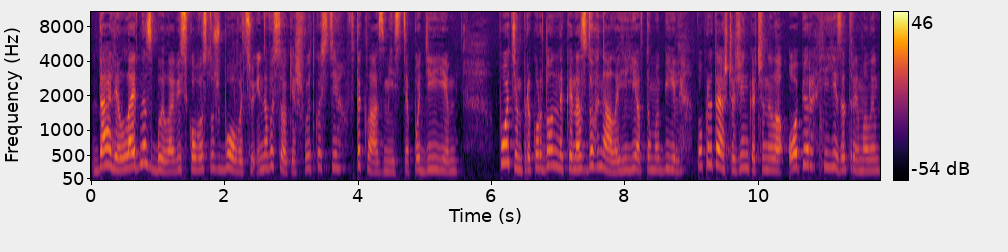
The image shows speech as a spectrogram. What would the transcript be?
Далі ледь не збила військовослужбовицю і на високій швидкості втекла з місця події. Потім прикордонники наздогнали її автомобіль. Попри те, що жінка чинила опір, її затримали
